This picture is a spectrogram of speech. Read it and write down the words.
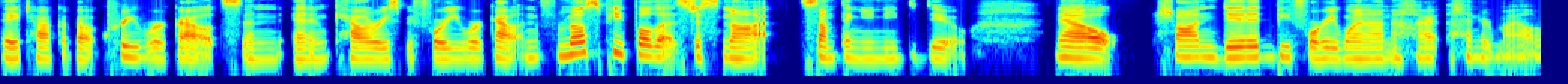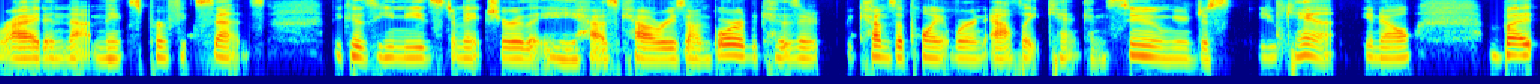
they talk about pre workouts and and calories before you work out, and for most people that's just not something you need to do. Now, Shawn did before he went on a 100 mile ride. And that makes perfect sense because he needs to make sure that he has calories on board because becomes a point where an athlete can't consume. You're just, you can't, you know. But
